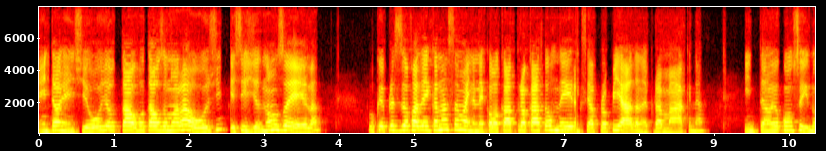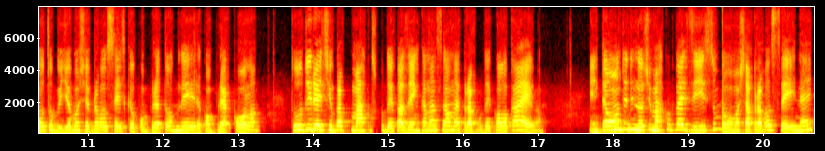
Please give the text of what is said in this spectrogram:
Então, gente, hoje eu tá, vou estar tá usando ela hoje. Esses dias não usei ela. Porque precisou fazer encanação ainda, né? Colocar, trocar a torneira, tem que ser apropriada, né? Pra máquina. Então, eu consegui, no outro vídeo eu mostrei para vocês que eu comprei a torneira, comprei a cola, tudo direitinho para o Marcos poder fazer a encanação, né, para poder colocar ela. Então, ontem de noite o Marcos fez isso, eu vou mostrar para vocês, né,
